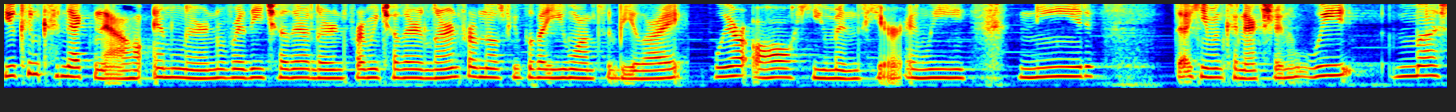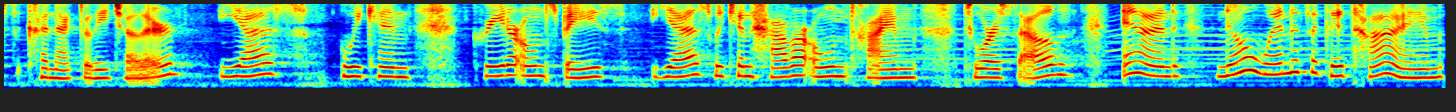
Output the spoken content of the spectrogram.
you can connect now and learn with each other, learn from each other, learn from those people that you want to be like. We are all humans here and we need that human connection. We must connect with each other. Yes, we can create our own space. Yes, we can have our own time to ourselves and know when it's a good time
